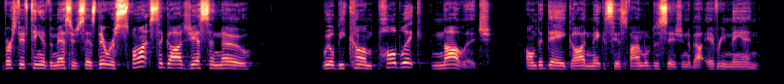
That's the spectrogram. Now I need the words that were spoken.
Verse 15 of the message says, Their response to God's yes and no will become public knowledge on the day God makes his final decision about every man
